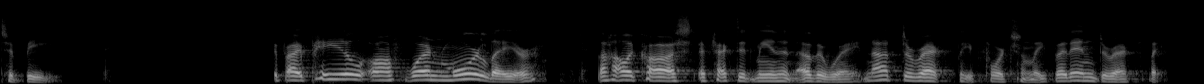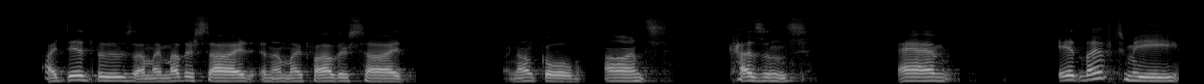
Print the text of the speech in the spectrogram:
to be. If I peel off one more layer, the Holocaust affected me in another way, not directly, fortunately, but indirectly. I did lose on my mother's side and on my father's side an uncle, aunts, cousins, and it left me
